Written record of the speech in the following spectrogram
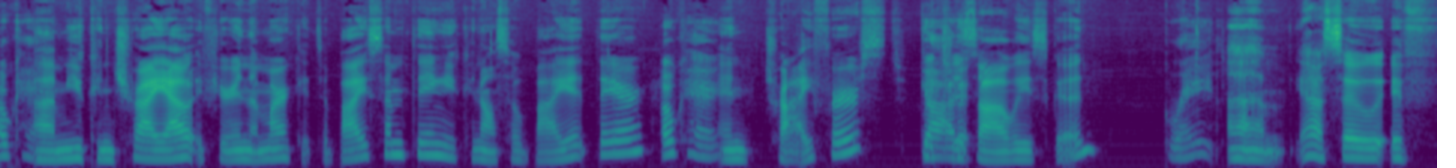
okay. Um, you can try out if you're in the market to buy something. You can also buy it there okay. and try first, Got which it. is always good. great. Um, yeah, so if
